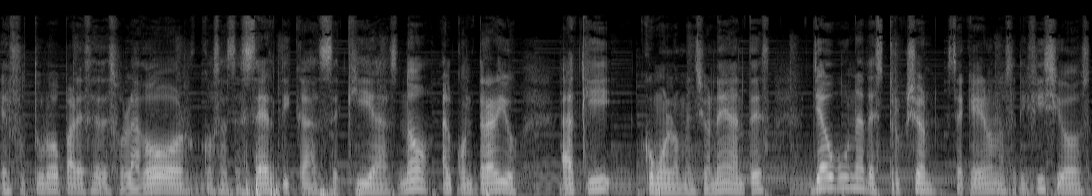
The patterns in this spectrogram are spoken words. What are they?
el futuro parece desolador, cosas desérticas, sequías. No, al contrario, aquí, como lo mencioné antes, ya hubo una destrucción. Se cayeron los edificios,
